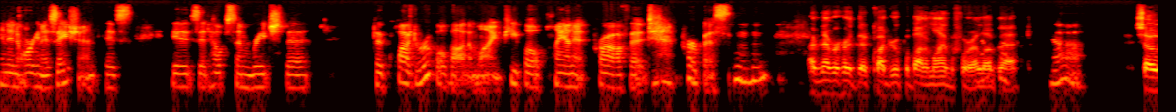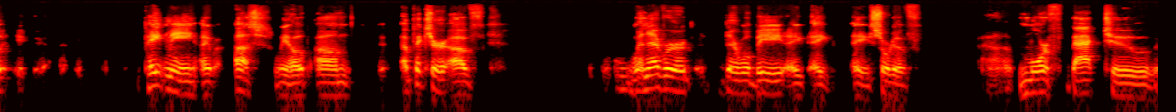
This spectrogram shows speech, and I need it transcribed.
in an organization is is it helps them reach the the quadruple bottom line people planet profit purpose. Mm-hmm. i've never heard the quadruple bottom line before. I love that. Yeah. So paint me, us, we hope, um, a picture of whenever there will be a, a, a sort of uh, morph back to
